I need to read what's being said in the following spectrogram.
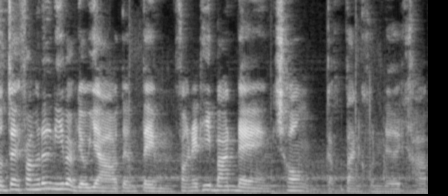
สนใจฟังเรื่องนี้แบบยาวๆเต็มๆฟังได้ที่บ้านแดงช่องกับตันคนเนิร์ดครับ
